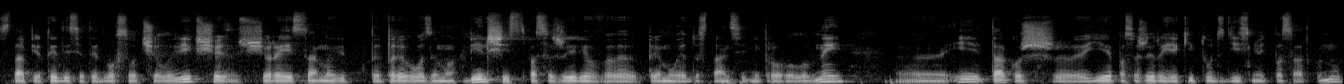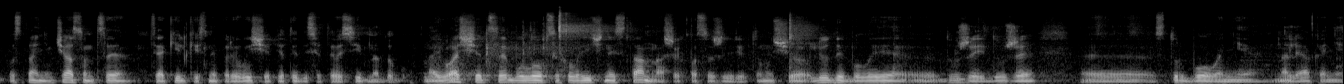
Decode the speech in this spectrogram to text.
150-200 чоловік що- щорейса ми від- перевозимо. Більшість пасажирів е, прямує до станції Дніпро Головний. Е, І також е, є пасажири, які тут здійснюють посадку. Ну, останнім часом це ця кількість не перевищує 50 осіб на добу. Найважче це було психологічний стан наших пасажирів, тому що люди були е, дуже і дуже стурбовані, налякані.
